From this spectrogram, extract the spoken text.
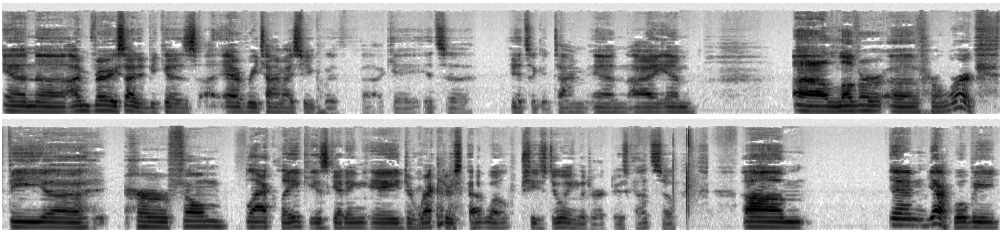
and uh, I'm very excited because every time I speak with uh, Kay, it's a it's a good time, and I am a lover of her work. The uh, her film Black Lake is getting a director's cut. Well, she's doing the director's cut, so um, and yeah, we'll be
